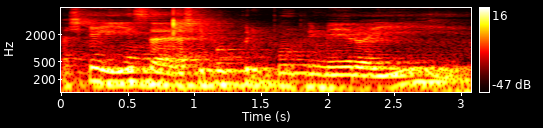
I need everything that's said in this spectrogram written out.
Acho que é isso. É, acho que para um primeiro aí.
